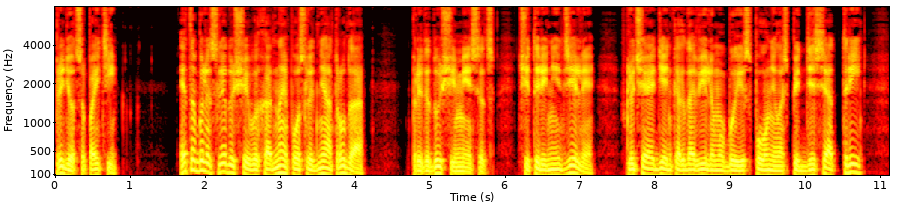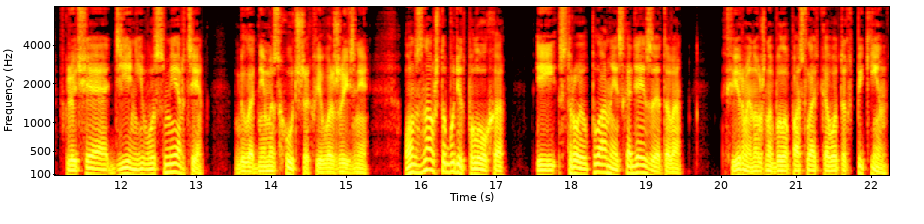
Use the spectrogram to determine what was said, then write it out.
придется пойти. Это были следующие выходные после Дня труда. Предыдущий месяц Четыре недели, включая день, когда Вильяму бы исполнилось 53, включая день его смерти, был одним из худших в его жизни. Он знал, что будет плохо, и строил планы, исходя из этого. Фирме нужно было послать кого-то в Пекин.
